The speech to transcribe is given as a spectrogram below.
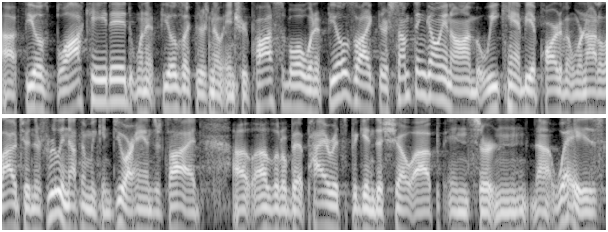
uh, feels blockaded, when it feels like there's no entry possible, when it feels like there's something going on, but we can't be a part of it, we're not allowed to, and there's really nothing we can do, our hands are tied uh, a little bit, pirates begin to show up in certain uh, ways.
